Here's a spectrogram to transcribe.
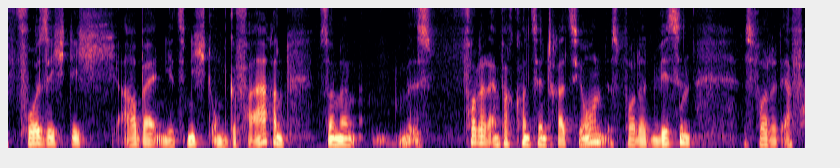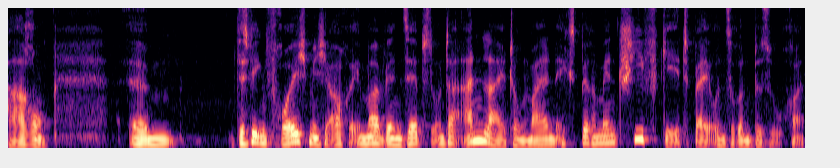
vorsichtig arbeiten, jetzt nicht um Gefahren, sondern es fordert einfach Konzentration, es fordert Wissen, es fordert Erfahrung. Ähm, deswegen freue ich mich auch immer, wenn selbst unter Anleitung mal ein Experiment schief geht bei unseren Besuchern.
